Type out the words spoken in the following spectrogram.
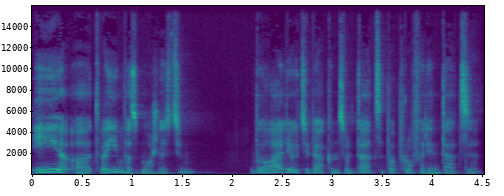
и а, твоим возможностям. Была ли у тебя консультация по профориентации?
